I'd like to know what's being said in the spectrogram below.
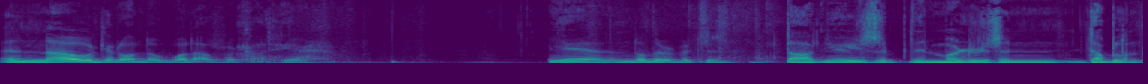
And now we'll get on to what else we got here. Yeah, another which is bad news the murders in Dublin.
